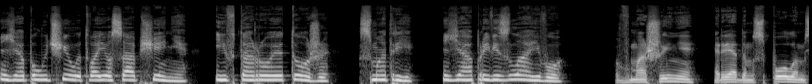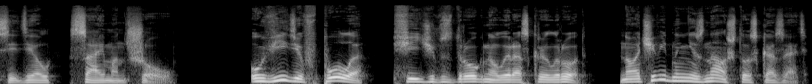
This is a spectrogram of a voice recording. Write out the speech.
Я получила твое сообщение. И второе тоже. Смотри, я привезла его». В машине рядом с Полом сидел Саймон Шоу. Увидев Пола, Фич вздрогнул и раскрыл рот, но, очевидно, не знал, что сказать.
